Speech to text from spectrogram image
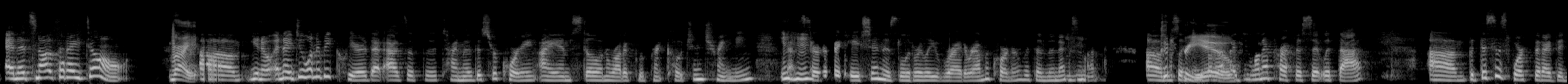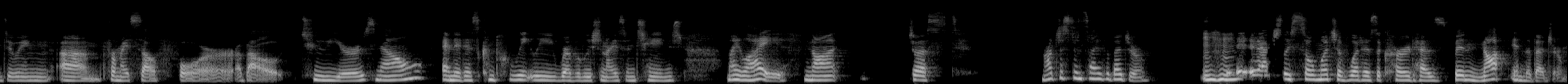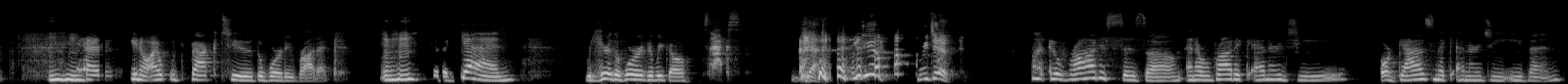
and it's not that I don't. Right. Um, you know, and I do want to be clear that as of the time of this recording, I am still an erotic blueprint coach in training. That mm-hmm. certification is literally right around the corner within the next mm-hmm. month. Um, Good so for I you. Wanna, I do want to preface it with that. Um, but this is work that I've been doing um, for myself for about two years now, and it has completely revolutionized and changed my life. Not just, not just inside the bedroom, Mm-hmm. It, actually, so much of what has occurred has been not in the bedroom. Mm-hmm. And, you know, I back to the word erotic. Mm-hmm. Because again, we hear the word and we go, sex. Yeah, we do. We do. But eroticism and erotic energy, orgasmic energy, even,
